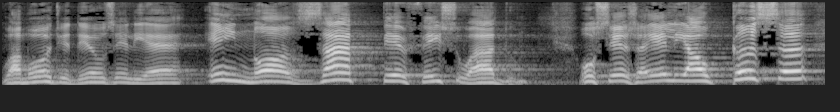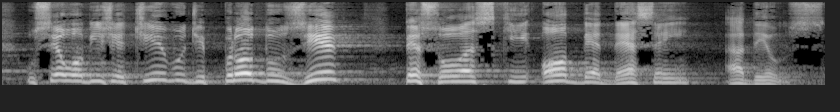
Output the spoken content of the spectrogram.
o amor de Deus ele é em nós aperfeiçoado, ou seja, ele alcança o seu objetivo de produzir pessoas que obedecem a Deus.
